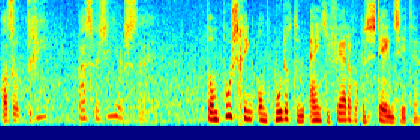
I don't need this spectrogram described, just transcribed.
als er drie passagiers zijn. Tom Poes ging ontmoedigd een eindje verder op een steen zitten.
